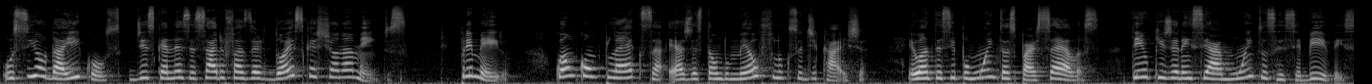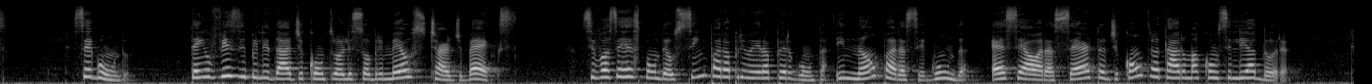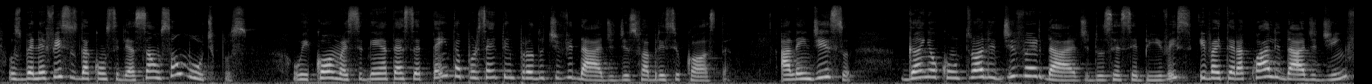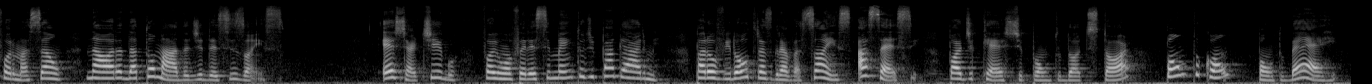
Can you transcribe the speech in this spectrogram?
O CEO da Equals diz que é necessário fazer dois questionamentos. Primeiro, quão complexa é a gestão do meu fluxo de caixa? Eu antecipo muitas parcelas? Tenho que gerenciar muitos recebíveis? Segundo, tenho visibilidade e controle sobre meus chargebacks? Se você respondeu sim para a primeira pergunta e não para a segunda, essa é a hora certa de contratar uma conciliadora. Os benefícios da conciliação são múltiplos. O e-commerce ganha até 70% em produtividade, diz Fabrício Costa. Além disso, ganha o controle de verdade dos recebíveis e vai ter a qualidade de informação na hora da tomada de decisões. Este artigo foi um oferecimento de Pagar-me. Para ouvir outras gravações, acesse podcast.dotstore.com.br.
